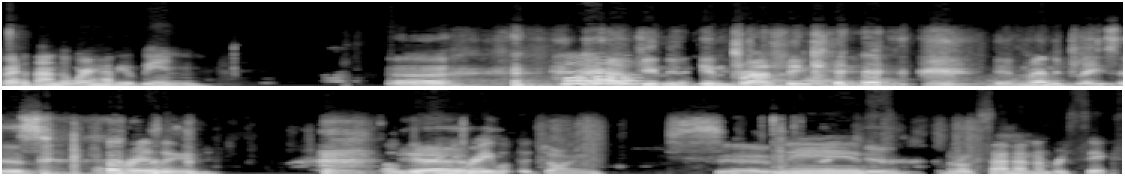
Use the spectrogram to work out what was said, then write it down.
Fernando, where have you been? Uh, I have been in, in traffic in many places. Oh, really? Well, good thing you were able to join. Yeah, thank Miss you. Roxana, number six.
